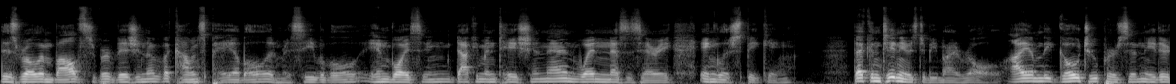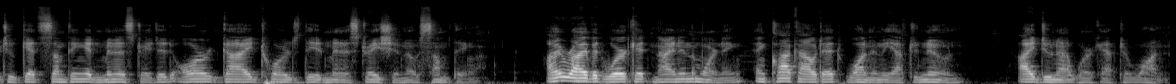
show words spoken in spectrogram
This role involved supervision of accounts payable and receivable, invoicing, documentation, and, when necessary, English speaking. That continues to be my role. I am the go to person either to get something administrated or guide towards the administration of something. I arrive at work at 9 in the morning and clock out at 1 in the afternoon. I do not work after 1.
